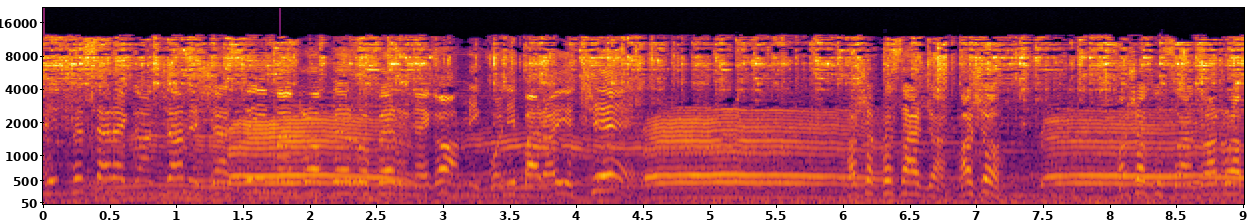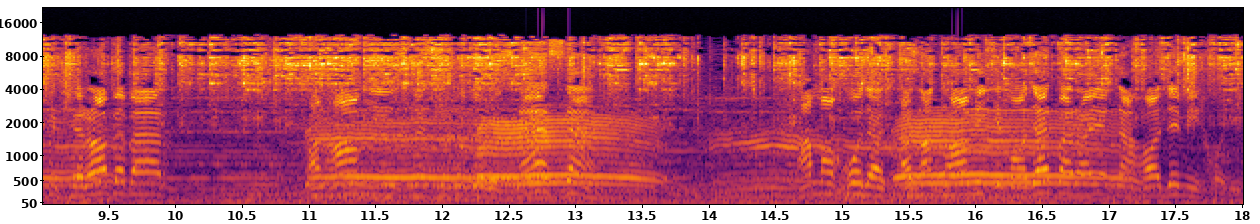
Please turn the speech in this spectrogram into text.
ای پسر گانجا نشسته ای من را بر رو بر نگاه می‌کنی برای چه؟ پاشو پسر جان پاشو. پاشو گوسفندان را به چرا ببر؟ آنها هم نیز مثل تو درست هستند. اما خودت از آن تامی که مادر برایت نهاده می‌خوری.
